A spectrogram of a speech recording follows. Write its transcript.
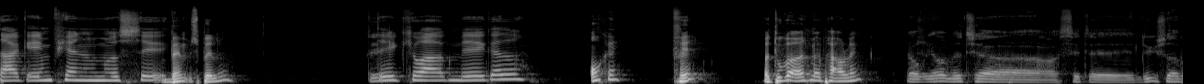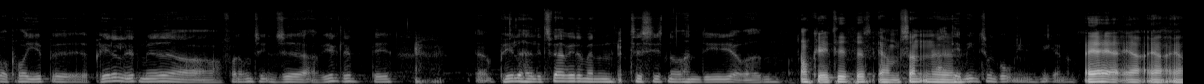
Dark Ambient musik. Hvem spillede? Det- Det gjorde Mikkel. Okay, fedt. Og du var også med, Paul, ikke? Jo, jeg var med til at sætte øh, lyset op og prøve at hjælpe øh, Pelle lidt med, og få nogle ting til at virke lidt. Det, ja, Pelle havde lidt svært ved det, men til sidst nåede han lige at redde den. Okay, det er fedt. Jamen sådan... Øh. Øh, Det er ment som en god mening, ikke andet. ja, ja, ja, ja, ja.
